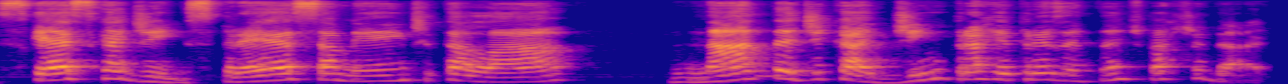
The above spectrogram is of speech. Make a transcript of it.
esquece Cadim, expressamente está lá, nada de Cadim para representante partidário.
